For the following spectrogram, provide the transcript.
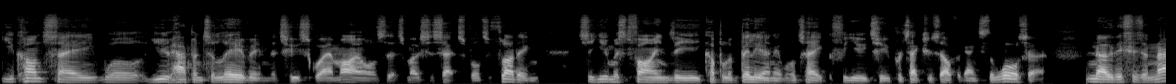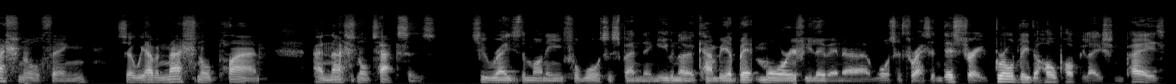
You can't say, well, you happen to live in the two square miles that's most susceptible to flooding. So you must find the couple of billion it will take for you to protect yourself against the water. No, this is a national thing. So we have a national plan and national taxes to raise the money for water spending, even though it can be a bit more if you live in a water threatened district. Broadly, the whole population pays.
